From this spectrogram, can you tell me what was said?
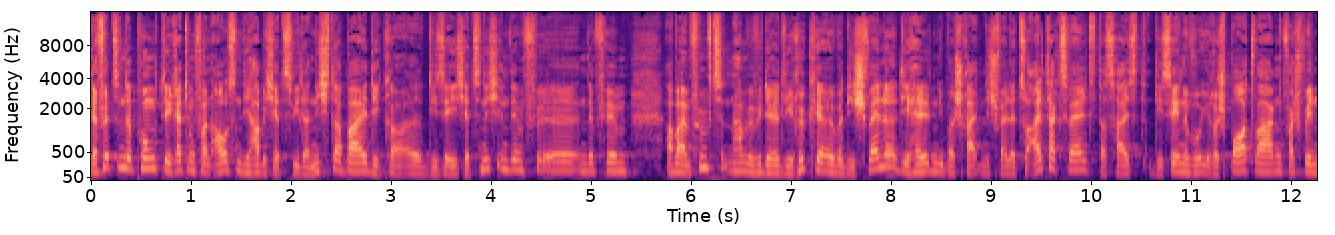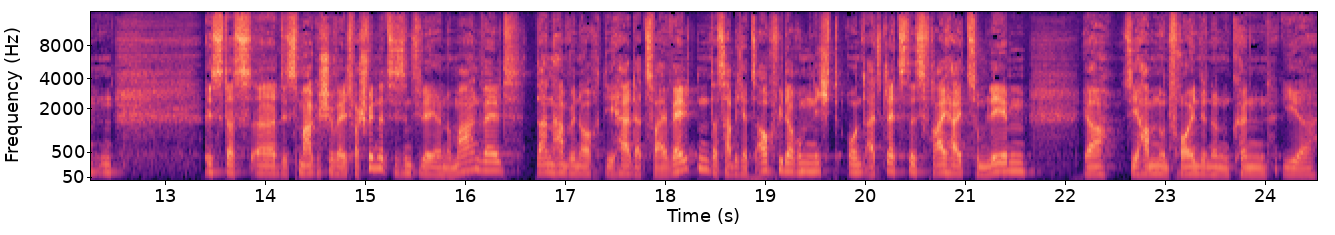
Der 14. Punkt, die Rettung von außen, die habe ich jetzt wieder nicht dabei, die, die sehe ich jetzt nicht in dem, in dem Film. Aber im 15. haben wir wieder die Rückkehr über die Schwelle. Die Helden überschreiten die Schwelle zur Alltagswelt. Das heißt, die Szene, wo ihre Sportwagen verschwinden, ist, dass äh, das magische Welt verschwindet. Sie sind wieder in ihrer normalen Welt. Dann haben wir noch die Herr der zwei Welten. Das habe ich jetzt auch wiederum nicht. Und als letztes Freiheit zum Leben. Ja, sie haben nun Freundinnen und können ihr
